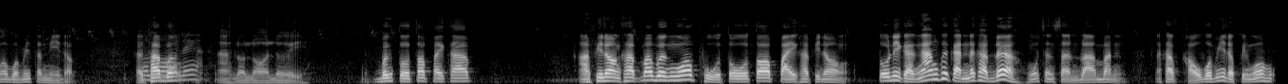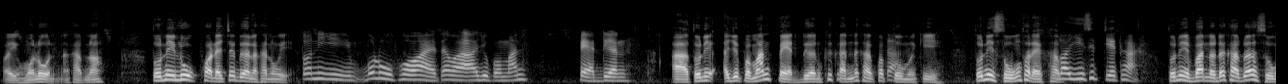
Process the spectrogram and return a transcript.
ว่าบ่มีตำหนิดอกแต่ภาพเบิ้งรอๆเลยอะอ่ารอๆเลย เบิ้งตัวต่อไปครับอ่าพี่น้องครับมาเบิ้งงัวผูโตวต่อไปครับพี่น้อง ตัวนี้ก็งามคือกันนะครับเด้อหูสันสันๆบลามบันนะครับเขาบ่มีดอกเป็นงัวไอหัวโลนนะครับเนาะตัวนี้ลูกพ่อได้จักเดือนแล้วครับน้องอีตัวนี้บ่รู้พอไอ้แต่ว่าอายุประมาณแปดเดือนอ่าตัวนี้อายุประมาณ 8 เดือนคือกันนะครับกับจ้ะตัวเมื่อกี้ตัวนี้สูงเท่าไหร่ครับร้อยยี่สิบเจ็ดค่ะตัวนี้วัดเราเด้อครับเด้อสูง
